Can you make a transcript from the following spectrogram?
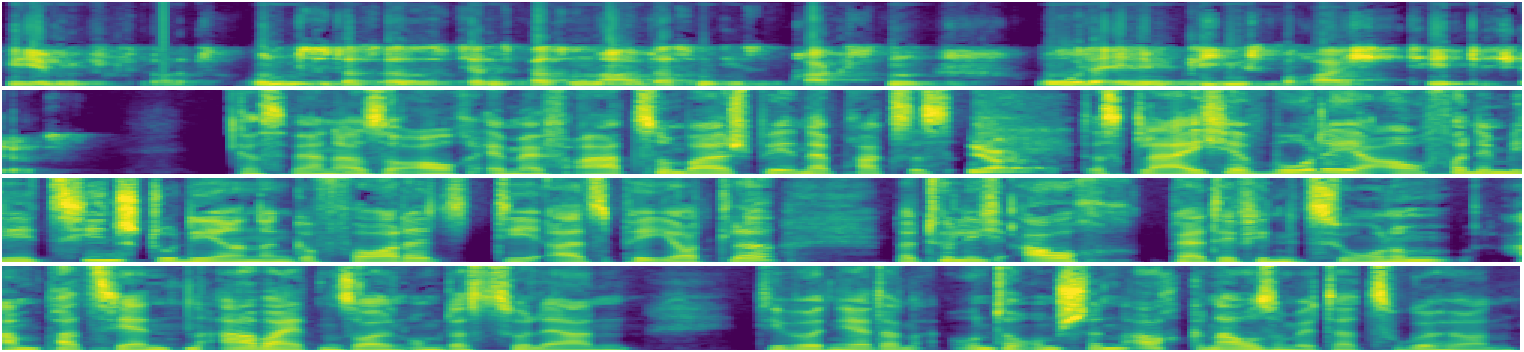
geimpft wird und das Assistenzpersonal, das in diesen Praxen oder in dem Klinikbereich tätig ist. Das wären also auch MFA zum Beispiel in der Praxis. Ja. Das Gleiche wurde ja auch von den Medizinstudierenden gefordert, die als PJler natürlich auch per Definition am Patienten arbeiten sollen, um das zu lernen. Die würden ja dann unter Umständen auch genauso mit dazugehören.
